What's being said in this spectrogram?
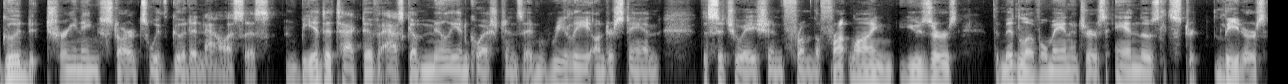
Good training starts with good analysis. Be a detective, ask a million questions, and really understand the situation from the frontline users, the mid level managers, and those st- leaders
